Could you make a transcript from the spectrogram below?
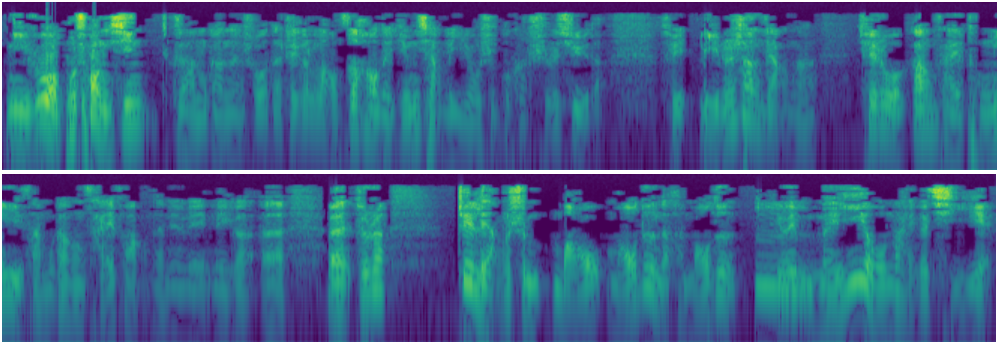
你如果不创新，咱们刚才说的这个老字号的影响力又是不可持续的。所以理论上讲呢，确实我刚才同意咱们刚刚采访的那位那个呃呃，就是说这两个是矛矛盾的，很矛盾，嗯因为没有哪个企业。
